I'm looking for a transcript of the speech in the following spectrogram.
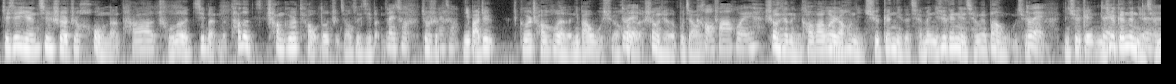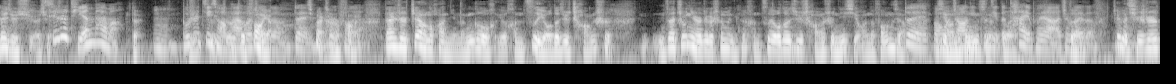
这些艺人进社之后呢，他除了基本的，他的唱歌跳舞都只教最基本的，没错，就是你把这歌唱会了，你把舞学会了，剩下的不教你。靠发挥。剩下的你靠发挥，然后你去跟你的前辈，你去跟你的前辈伴舞去，对，你去给你去跟着你的前辈去学去。其实体验派嘛，对，嗯，不是技巧派就放养对，基本上就是养放养。但是这样的话，你能够有很自由的去尝试。你在 junior 这个身份，你可以很自由的去尝试你喜欢的方向，对，你喜欢的东西。自己的对 type 呀之类的。这个其实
